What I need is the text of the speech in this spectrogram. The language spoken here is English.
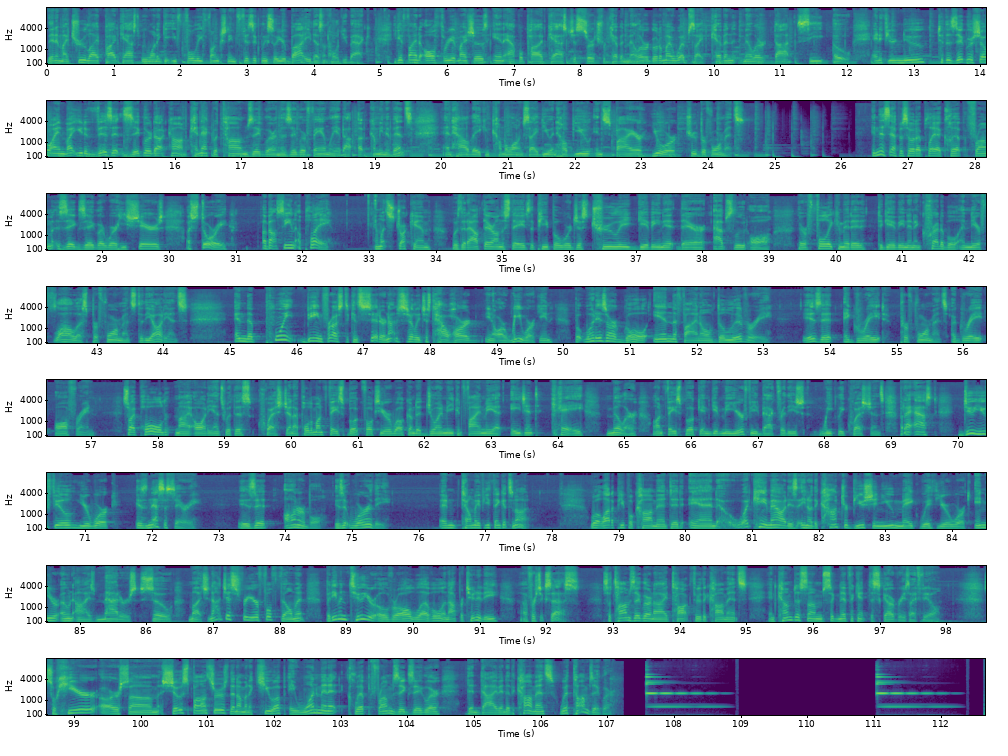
Then, in my True Life podcast, we want to get you fully functioning physically so your body doesn't hold you back. You can find all three of my shows in Apple Podcasts. Just search for Kevin Miller or go to my website, kevinmiller.co. And if you're new to The Ziglar Show, I invite you to visit Ziglar.com. Connect with Tom Ziglar and the Ziglar family about upcoming events and how they can come alongside you and help you inspire your true performance. In this episode, I play a clip from Zig Ziglar where he shares a story about seeing a play and what struck him was that out there on the stage, the people were just truly giving it their absolute all. They were fully committed to giving an incredible and near flawless performance to the audience. And the point being for us to consider not necessarily just how hard, you know, are we working, but what is our goal in the final delivery? Is it a great performance, a great offering? So I polled my audience with this question. I pulled them on Facebook. Folks, you're welcome to join me. You can find me at Agent K Miller on Facebook and give me your feedback for these weekly questions. But I asked, do you feel your work is necessary? Is it honorable? Is it worthy? And tell me if you think it's not. Well, a lot of people commented, and what came out is, you know, the contribution you make with your work in your own eyes matters so much, not just for your fulfillment, but even to your overall level and opportunity uh, for success. So, Tom Ziglar and I talked through the comments and come to some significant discoveries, I feel. So, here are some show sponsors. Then I'm going to cue up a one minute clip from Zig Ziglar, then dive into the comments with Tom Ziglar.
